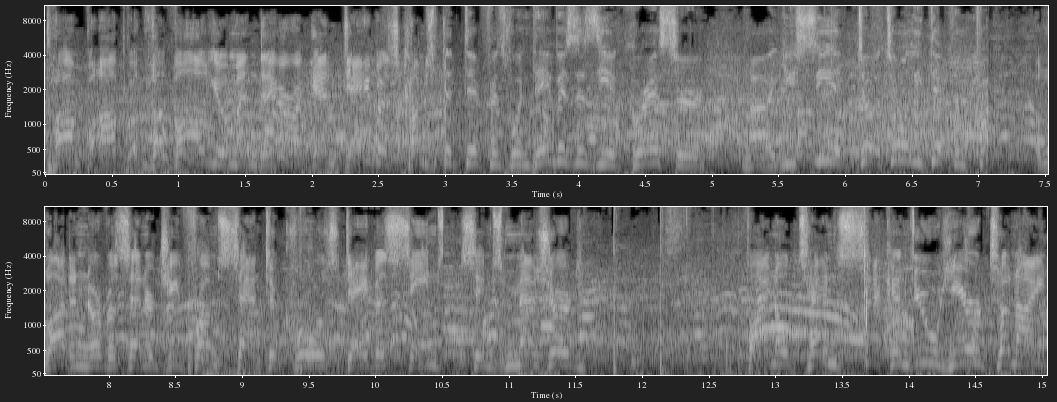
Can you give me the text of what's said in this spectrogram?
pump up the volume, and there again Davis comes. The difference when Davis is the aggressor, uh, you see a totally different. A lot of nervous energy from Santa Cruz. Davis seems seems measured. Final 10 seconds you here tonight.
